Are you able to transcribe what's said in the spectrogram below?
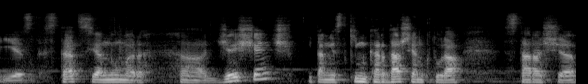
jest stacja numer e, 10 i tam jest Kim Kardashian, która stara się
